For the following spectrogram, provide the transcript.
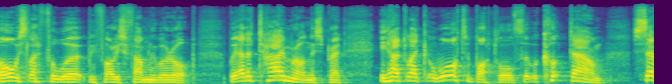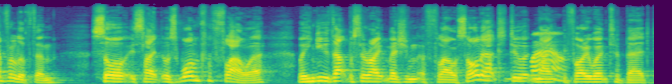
always left for work before his family were up, but he had a timer on this bread. He had like water bottles that were cut down, several of them, so it's like there was one for flour, where he knew that was the right measurement of flour. So all he had to do at night before he went to bed,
